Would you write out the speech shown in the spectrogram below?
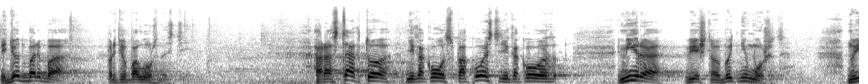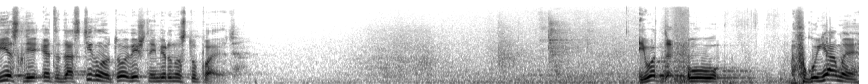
идет борьба противоположностей. А раз так, то никакого спокойствия, никакого мира вечного быть не может. Но если это достигнуто, то вечный мир наступает. И вот у Фукуямы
